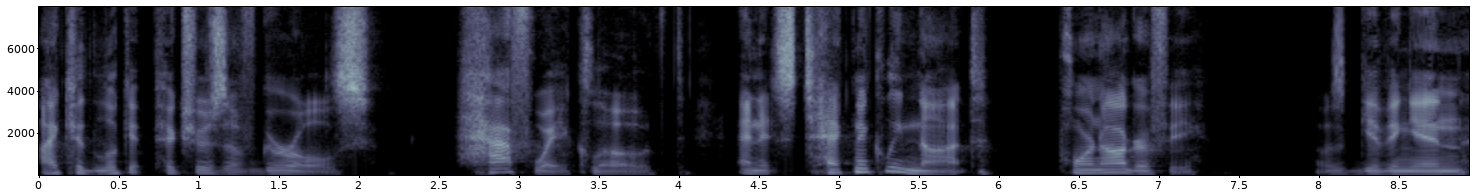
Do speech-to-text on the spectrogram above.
I could look at pictures of girls halfway clothed, and it's technically not pornography. I was giving in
